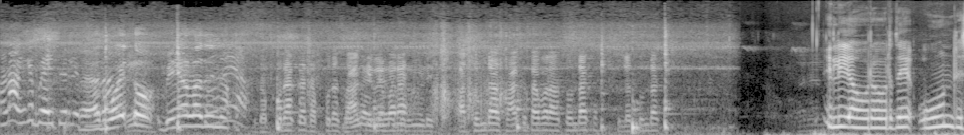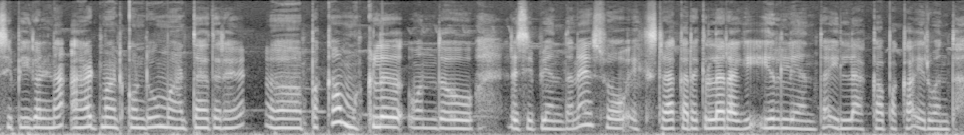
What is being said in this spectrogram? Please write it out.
ಅಣ್ಣ ಹಂಗೆ ಬೇಯ್ತಿರ್ಲಿ. ಅದು ಹೋಯ್ತು. ಬೇಯಲ್ಲ ಅದನ್ನ ದಪ್ಪದಾಕ. ದಪ್ಪದ ಸಾಕಿವೆ ಮರ. ಆ ತುಂಡ ಸಾಕುತ್ತಾ ಬರ ಆ ತುಂಡಾಕ. ಇಲ್ಲ ತುಂಡಾಕ. ಇಲ್ಲಿ ಅವ್ರವ್ರದೇ ಓನ್ ರೆಸಿಪಿಗಳನ್ನ ಆ್ಯಡ್ ಮಾಡಿಕೊಂಡು ಮಾಡ್ತಾ ಇದ್ದಾರೆ ಪಕ್ಕ ಮಕ್ಕಳು ಒಂದು ರೆಸಿಪಿ ಅಂತಲೇ ಸೊ ಎಕ್ಸ್ಟ್ರಾ ಕರಿಕ್ಯುಲರ್ ಆಗಿ ಇರಲಿ ಅಂತ ಇಲ್ಲೇ ಅಕ್ಕಪಕ್ಕ ಇರುವಂತಹ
